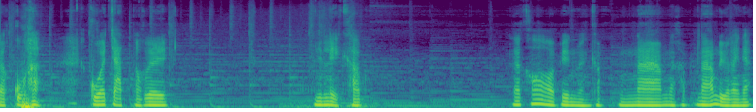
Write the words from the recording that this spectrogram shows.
หรอกกลัว กลัวจัดบอกเลยมีเหล็กครับ แล้วก็เป็นเหมือนกับน้ำนะครับ น้ำหรืออะไรเนี่ย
